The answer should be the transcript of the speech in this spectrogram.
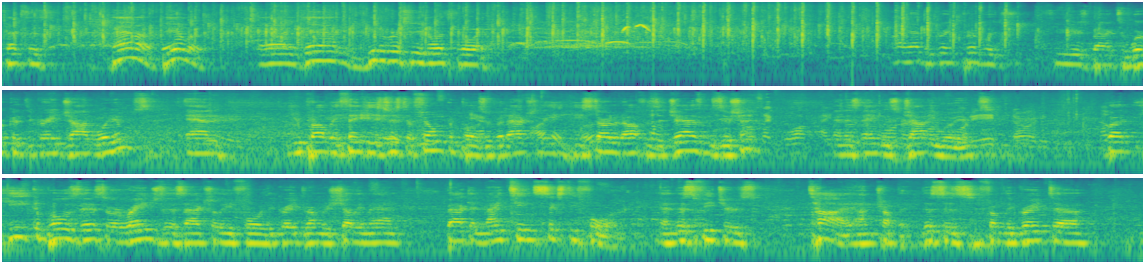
Texas, Hannah, Baylor, and Dan, University of North Florida. I had the great privilege a few years back to work with the great John Williams, and you probably think he's just a film composer, but actually he started off as a jazz musician, and his name was Johnny Williams. But he composed this, or arranged this actually, for the great drummer Shelly Manne back in 1964. And this features Ty on trumpet. This is from the great uh,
